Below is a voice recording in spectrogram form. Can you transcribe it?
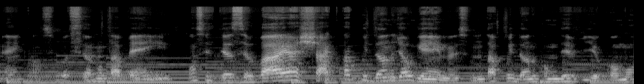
Né? Então, se você não está bem, com certeza você vai achar que está cuidando de alguém, mas você não está cuidando como devia, como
